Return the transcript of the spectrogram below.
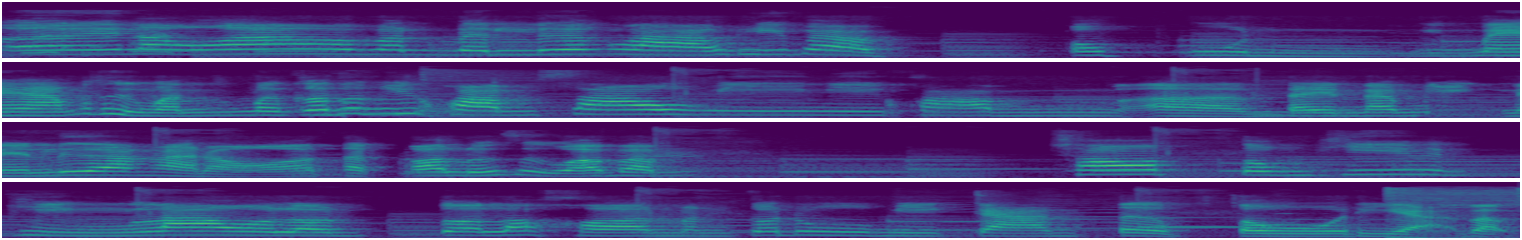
เอ้ยเราว่ามันเป็นเรื่องราวที่แบบอบอุ่นแม้ถึงมันมันก็จะมีความเศร้ามีมีความเอ่ออืมไดนามิกในเรื่องอะเนาะแต่ก็รู้สึกว่าแบบอืมชอบตรงที่พิงเล่าแล้วตัวละครมันก็ดูมีการเติบโตดีอะแบบ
